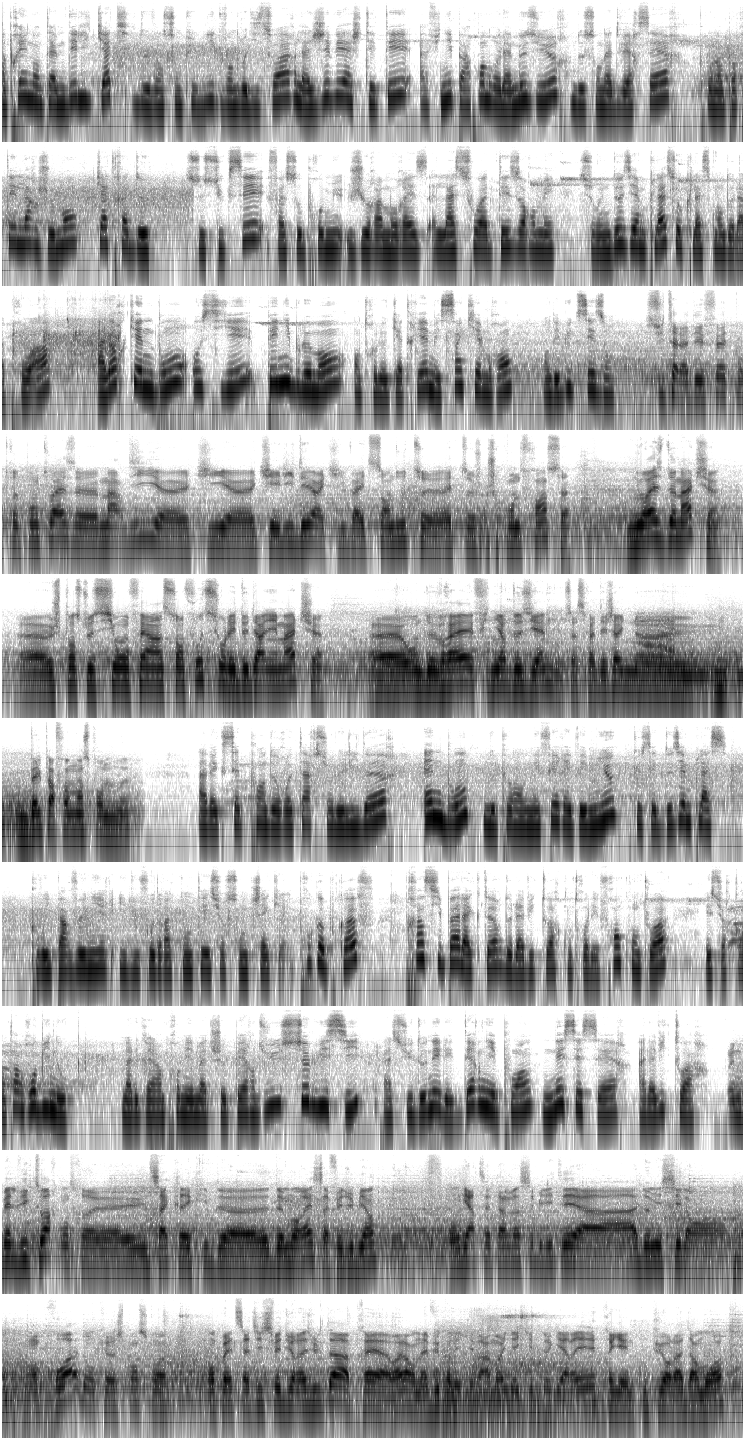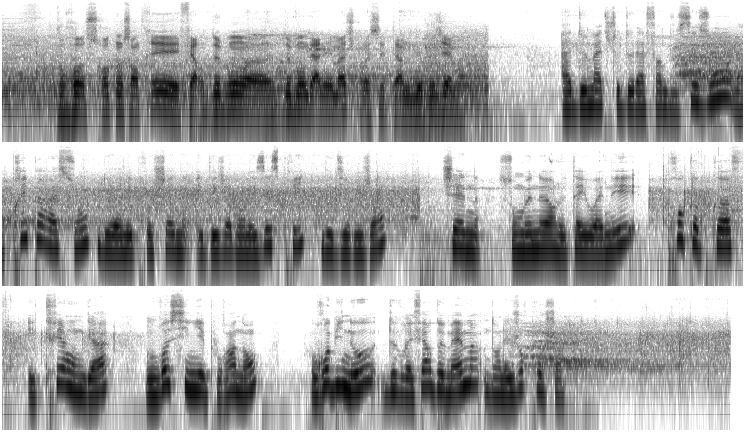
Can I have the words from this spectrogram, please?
Après une entame délicate devant son public vendredi soir, la GVHTT a fini par prendre la mesure de son adversaire pour l'emporter largement 4 à 2. Ce succès, face au promu Jura Morez, l'assoit désormais sur une deuxième place au classement de la Pro A, alors qu'Enbon oscillait péniblement entre le quatrième et cinquième rang en début de saison. Suite à la défaite contre Pontoise euh, mardi, euh, qui, euh, qui, est leader et qui va être sans doute être champion de France, il nous reste deux matchs. Euh, je pense que si on fait un sans faute sur les deux derniers matchs, euh, on devrait finir deuxième. Donc ça serait déjà une, belle performance pour nous. Avec 7 points de retard sur le leader, Nbon ne peut en effet rêver mieux que cette deuxième place. Pour y parvenir, il lui faudra compter sur son tchèque Prokopkov, principal acteur de la victoire contre les Francs-Comtois, et sur Quentin Robineau. Malgré un premier match perdu, celui-ci a su donner les derniers points nécessaires à la victoire. Une belle victoire contre euh, une sacrée équipe de, Morez, ça fait du bien. On garde cette invincibilité à, domicile en, proie, donc euh, je pense qu'on peut être satisfait du résultat. Après, euh, on a vu qu'on était vraiment une équipe de guerriers. Après, il y a une coupure là d'un mois pour se reconcentrer et faire deux bons, deux bons derniers matchs pour essayer de terminer deuxième. À deux matchs de la fin de saison, la préparation de l'année prochaine est déjà dans les esprits des dirigeants. Chen, son meneur le taïwanais, Prokopkov et Kreanga ont re-signé pour un an. Robineau devrait faire de même dans les jours prochains.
